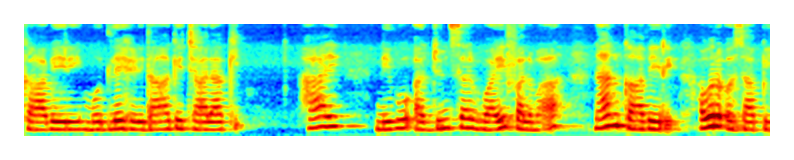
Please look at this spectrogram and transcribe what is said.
ಕಾವೇರಿ ಮೊದಲೇ ಹೇಳಿದ ಹಾಗೆ ಚಾಲಾಕಿ. ಹಾಯ್, ನೀವು ಅರ್ಜುನ್ ಸರ್ ವೈಫ್ ಅಲ್ವಾ? ನಾನು ಕಾವೇರಿ. ಅವರ ಹೊಸ ಪಿ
